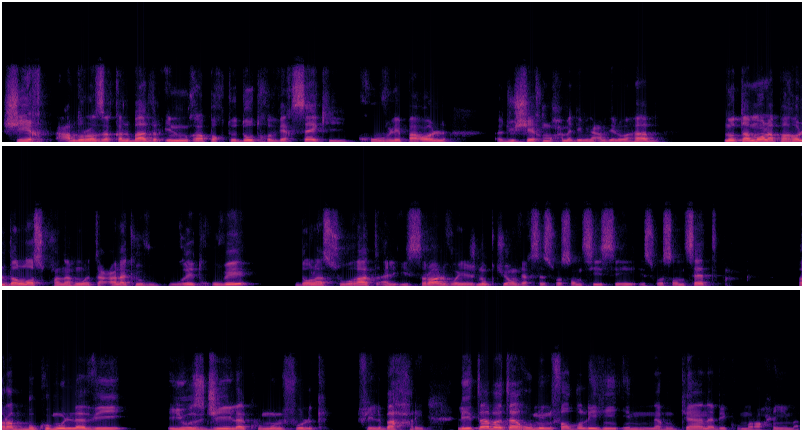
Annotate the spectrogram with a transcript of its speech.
Shir Abdulrazak al-Badr, il nous rapporte d'autres versets qui prouvent les paroles du Cheikh Mohammed ibn Abdel Wahhab, notamment la parole d'Allah subhanahu wa ta'ala que vous pourrez trouver dans la sourate Al-Isra, le voyage nocturne, versets 66 et 67. Rabbukumul ladhi yuzji lakumul fulk في البحر لتبتغوا من فضله إنه كان بكم رحيما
